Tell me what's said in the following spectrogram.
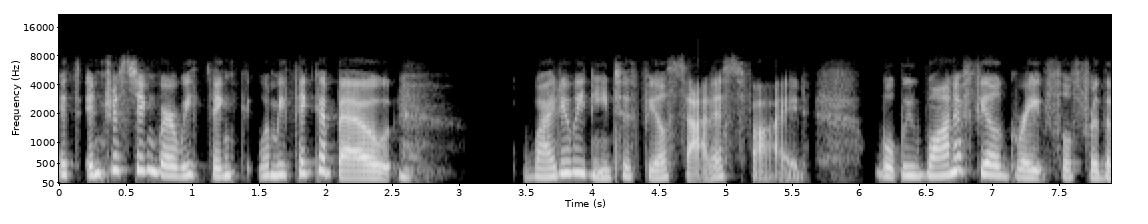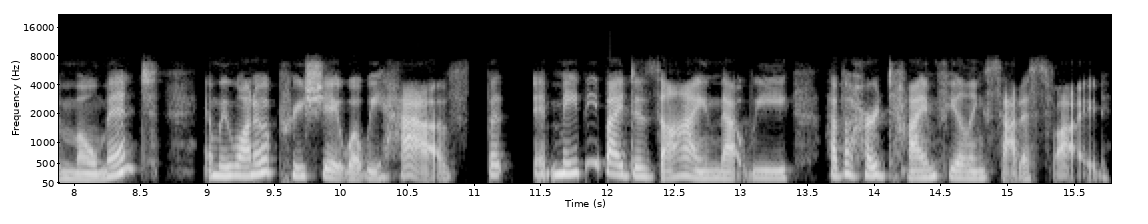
It's interesting where we think when we think about why do we need to feel satisfied? Well, we want to feel grateful for the moment and we want to appreciate what we have, but it may be by design that we have a hard time feeling satisfied.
